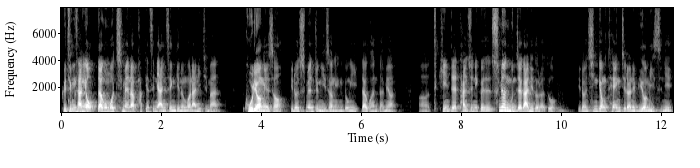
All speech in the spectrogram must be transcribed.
그 증상이 없다고 뭐 치매나 파킨슨이 안 생기는 건 아니지만 고령에서 이런 수면중 이상 행동이 있다고 한다면 어, 특히 이제 단순히 그 수면 문제가 아니더라도 이런 신경퇴행 질환의 위험이 있으니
